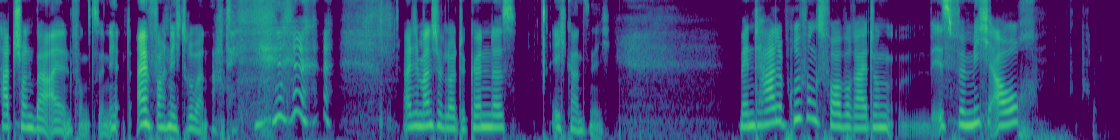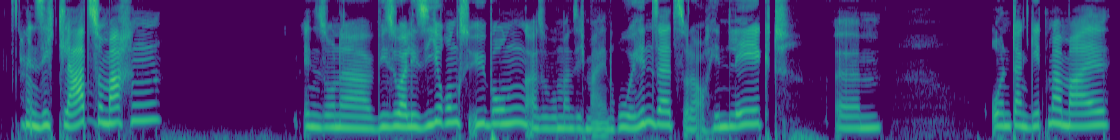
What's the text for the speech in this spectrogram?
Hat schon bei allen funktioniert. Einfach nicht drüber nachdenken. also manche Leute können das, ich kann es nicht. Mentale Prüfungsvorbereitung ist für mich auch, sich klar zu machen, in so einer Visualisierungsübung, also wo man sich mal in Ruhe hinsetzt oder auch hinlegt. Ähm, und dann geht man mal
